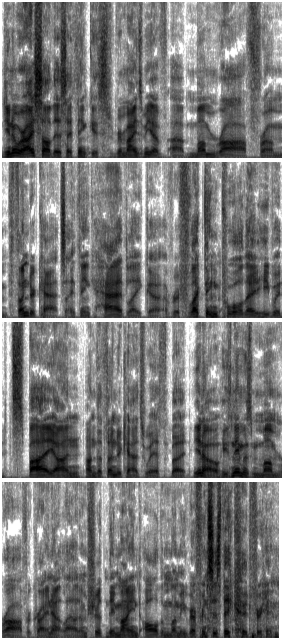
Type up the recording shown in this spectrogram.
you know where I saw this? I think it reminds me of uh, Mumm-Ra from Thundercats. I think had like a, a reflecting pool that he would spy on on the Thundercats with. But you know, his name was Mumm-Ra for crying out loud. I'm sure they mined all the mummy references they could for him.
